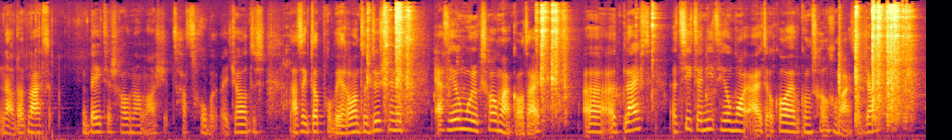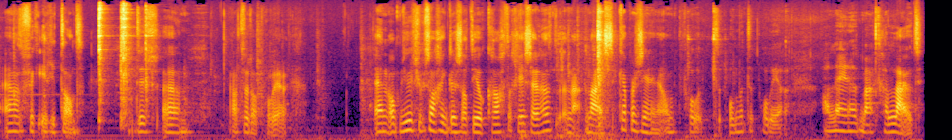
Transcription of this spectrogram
nou, dat maakt beter schoon dan als je het gaat schrobben, weet je wel. Dus laat ik dat proberen. Want de douche vind ik echt heel moeilijk schoonmaken altijd. Uh, het blijft, het ziet er niet heel mooi uit, ook al heb ik hem schoongemaakt, weet je wel. En dat vind ik irritant. Dus um, laten we dat proberen. En op YouTube zag ik dus dat hij heel krachtig is. En het, nou, nice. Ik heb er zin in om, om het te proberen. Alleen het maakt geluid.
